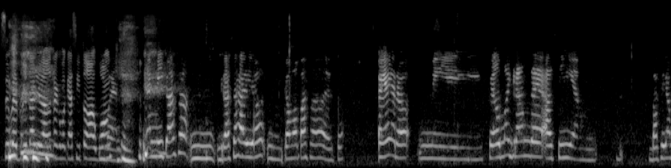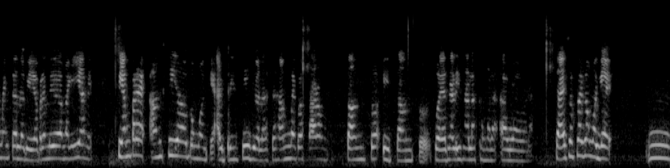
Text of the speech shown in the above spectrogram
súper brutal y la otra como que así toda wonky. Bueno, en mi caso, mm, gracias a Dios, nunca me ha pasado eso. Pero mi fail más grande así en básicamente en lo que yo he aprendido de maquillaje, siempre han sido como que al principio las cejas me costaron tanto y tanto poder realizarlas como las hago ahora. O sea, eso fue como que mm.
